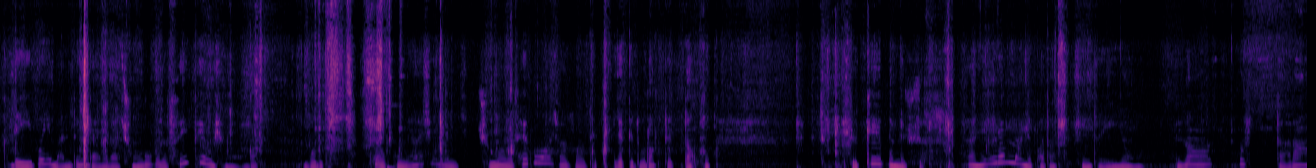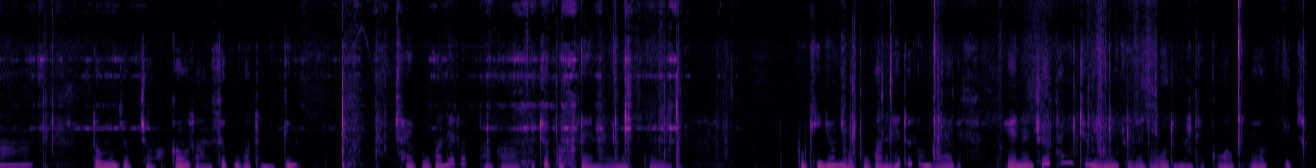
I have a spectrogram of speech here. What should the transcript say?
근데 이분이 만든 게 아니라 중국에서 수입해 오신 건가? 모르겠어요. 구매하신 건지 주문을 새로 하셔서 이렇게 누락됐다고 늦게 보내주셨어요. 한 1년 만에 받았어요. 진짜 인형을. 그래서 코스타랑 너무 귀엽죠? 아까워서 안 쓸 것 같은 느낌? 잘 보관해뒀다가 부츠박스에 넣어놓고 뭐 기념으로 보관을 해두던가 해야겠어요. 얘는 출생증 있는 쪽에 넣어두면 될 것 같고요. 그쵸?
